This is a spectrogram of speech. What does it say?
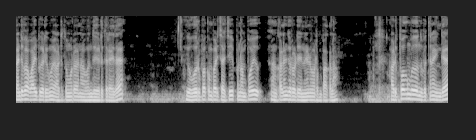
கண்டிப்பாக வாய்ப்பு கிடைக்கும்போது அடுத்த முறை நான் வந்து எடுக்கிறேன் இதை. இது ஒரு பக்கம் படித்தாச்சு இப்போ நம்ம போய் கலைஞருடைய நினைவரம் பார்க்கலாம். அப்படி போகும்போது வந்து பார்த்தீங்கன்னா இங்கே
